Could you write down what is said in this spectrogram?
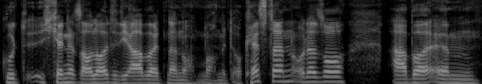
gut. Ich kenne jetzt auch Leute, die arbeiten dann noch, noch mit Orchestern oder so, aber ähm,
